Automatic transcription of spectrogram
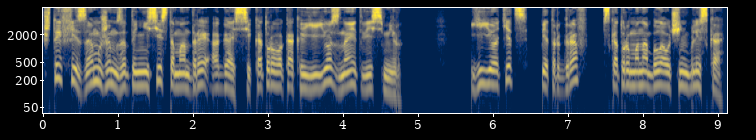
Штеффи замужем за теннисистом Андре Агасси, которого, как и ее, знает весь мир. Ее отец, Петр Граф, с которым она была очень близка,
